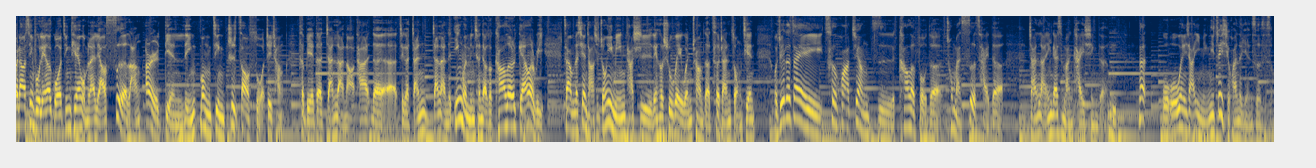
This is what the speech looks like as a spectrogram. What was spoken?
回到幸福联合国。今天我们来聊《色狼二点零梦境制造所》这场特别的展览啊，它的呃这个展展览的英文名称叫做 Color Gallery。在我们的现场是钟义明，他是联合数位文创的策展总监。我觉得在策划这样子 colorful 的、充满色彩的展览，应该是蛮开心的。嗯，那我我问一下一鸣，你最喜欢的颜色是什么？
